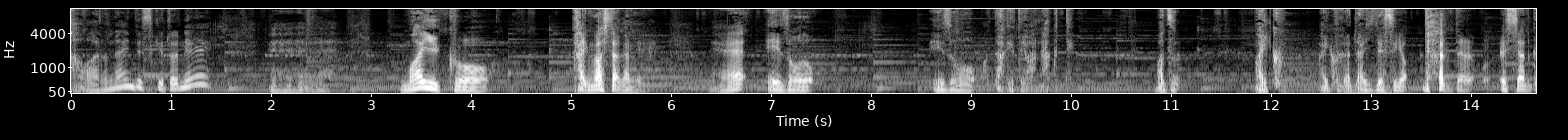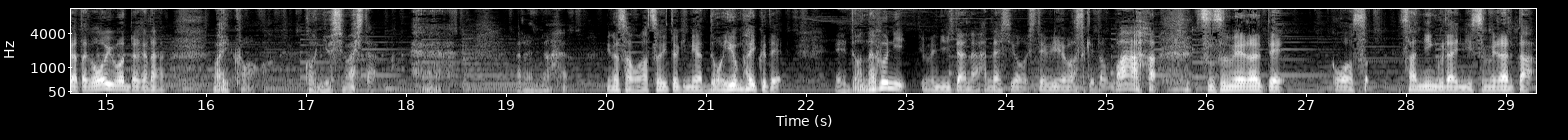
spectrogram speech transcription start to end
変わらないんですけどね。えー、マイクを買いましたがね。ね映像、映像だけではなくて。まず、マイク。マイクが大事ですよ。だっておっしゃる方が多いもんだから、マイクを購入しました。あれな、皆さんはそういう時にはどういうマイクで、えどんな風に、みたいな話をしてみえますけど、まあ、勧められて、こう、3人ぐらいに勧められた、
